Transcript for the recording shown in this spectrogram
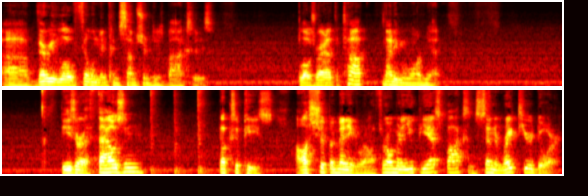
Uh, very low filament consumption these boxes. Blows right out the top. Not even warm yet. These are a thousand bucks a piece. I'll ship them anywhere. I'll throw them in a UPS box and send them right to your door.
